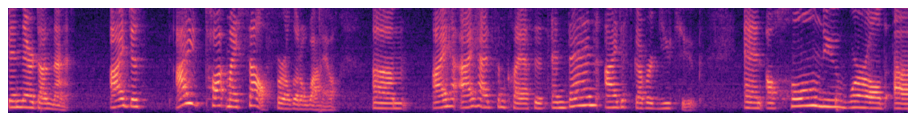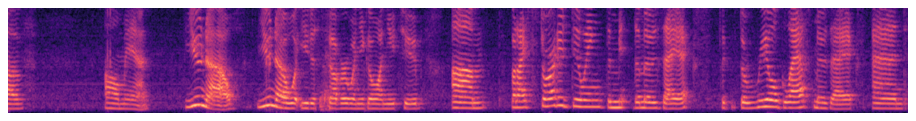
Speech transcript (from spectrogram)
been there, done that. I just, I taught myself for a little while. Um, I, I had some classes and then I discovered YouTube and a whole new world of, oh man, you know, you know what you discover when you go on YouTube. Um, but I started doing the, the mosaics, the, the real glass mosaics, and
